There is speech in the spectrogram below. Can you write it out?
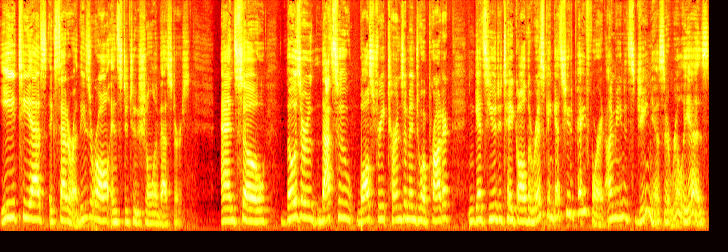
ETFs, etc. These are all institutional investors. And so those are that's who Wall Street turns them into a product and gets you to take all the risk and gets you to pay for it. I mean, it's genius. It really is.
